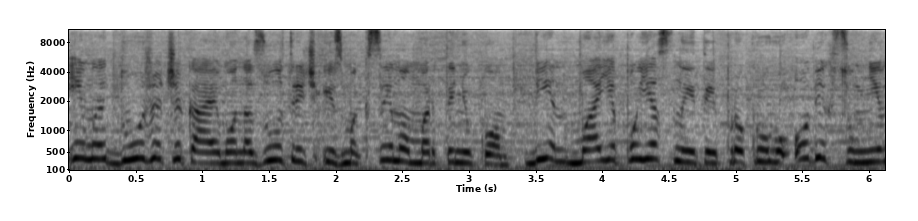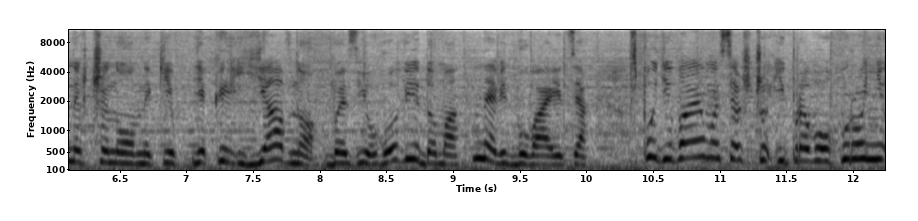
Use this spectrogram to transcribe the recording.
і ми дуже чекаємо на зустріч із Максимом Мартинюком. Він має пояснити про кругообіг сумнівних чиновників, який явно без його відома не відбувається. Сподіваємося, що і правоохоронні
